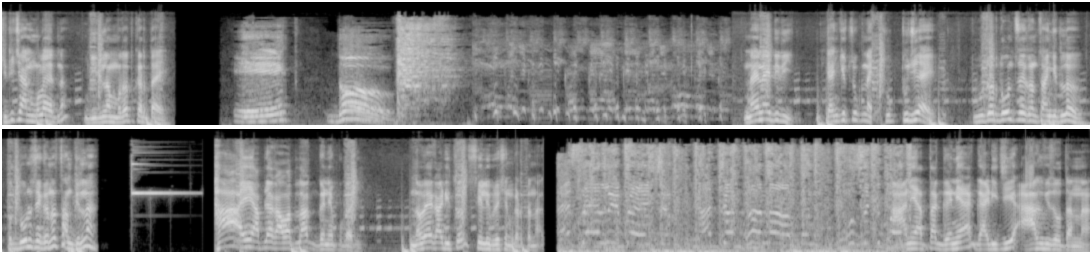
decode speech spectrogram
किती छान मुलं आहेत ना? दीदीला मदत करताय. एक दो. नाही नाही दीदी. त्यांची चूक नाही. चूक तुझी आहे. तू जर दोन सेकंद सांगितलं तर दोन सेकंदच थांबतील ना? हा आहे आपल्या गावातला गण्या पुटारी नव्या गाडीचं सेलिब्रेशन करताना. आणि आता गण्या गाडीची आग विजवताना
